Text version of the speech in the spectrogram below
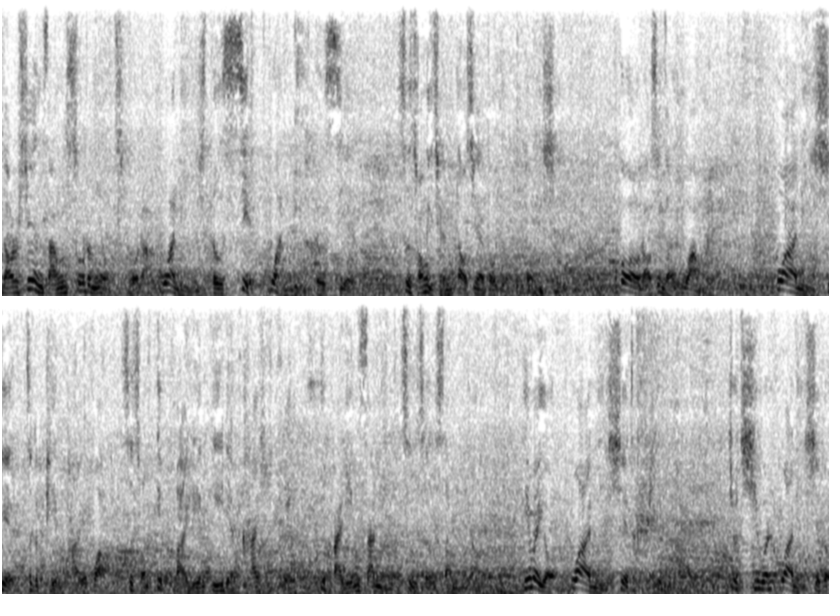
老县长说的没有错啦，万里的蟹，万里的蟹是从以前到现在都有的东西。不过老县长忘了。万里蟹这个品牌化是从一百零一年开始推，一百零三年注册商标。因为有万里蟹这个品牌，就气温万里蟹跟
